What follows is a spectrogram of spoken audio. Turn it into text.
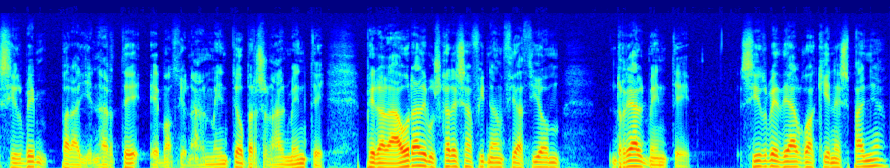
sirven para llenarte emocionalmente o personalmente, pero a la hora de buscar esa financiación, ¿realmente sirve de algo aquí en España?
